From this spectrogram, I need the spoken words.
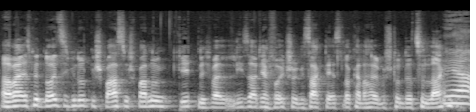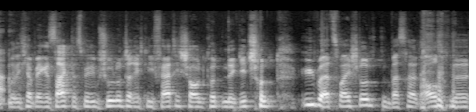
Aber es mit 90 Minuten Spaß und Spannung geht nicht, weil Lisa hat ja vorhin schon gesagt, der ist locker eine halbe Stunde zu lang. Ja. Und ich habe ja gesagt, dass wir den Schulunterricht nie fertig schauen konnten. Der geht schon über zwei Stunden, was halt auch eine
